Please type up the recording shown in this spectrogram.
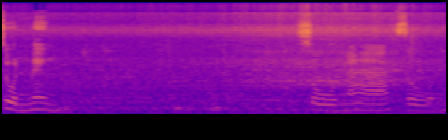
ศูนย์หนึ่งศูนย์นะคะศูนย์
